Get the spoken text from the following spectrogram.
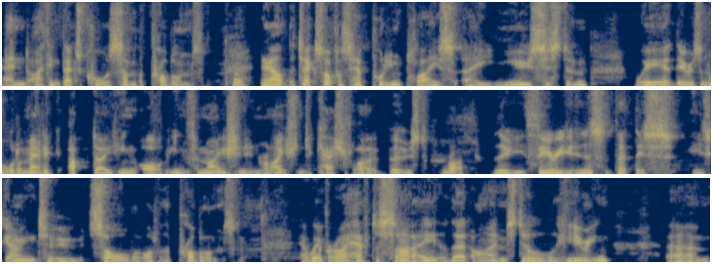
and I think that's caused some of the problems. Huh. Now, the tax office have put in place a new system where there is an automatic updating of information in relation to cash flow boost. Right. The theory is that this is going to solve a lot of the problems. However, I have to say that I'm still hearing um,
